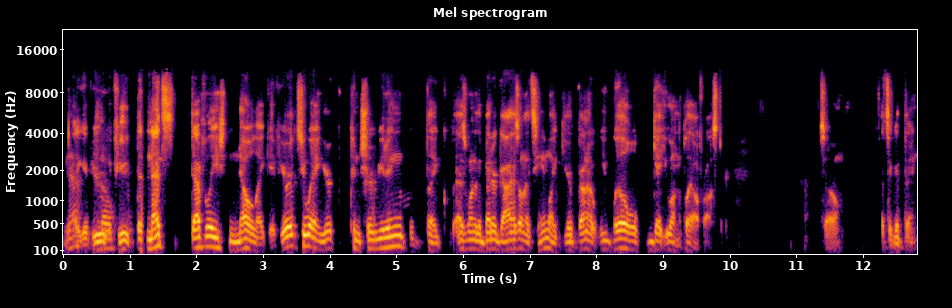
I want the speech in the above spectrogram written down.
yeah, like if you so, if you the Nets definitely know like if you're a two way and you're contributing like as one of the better guys on the team, like you're gonna we will get you on the playoff roster. So that's a good thing.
